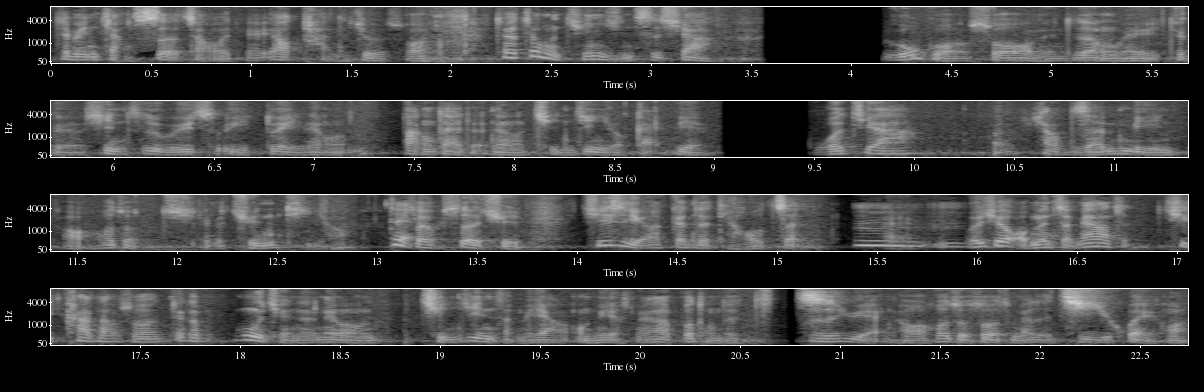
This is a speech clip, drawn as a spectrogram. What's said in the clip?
这边讲社造，我觉得要谈的就是说，在这种情形之下，如果说我们认为这个新自由主义对那种当代的那种情境有改变，国家。像人民啊，或者这个群体哈，这个社群其实也要跟着调整。嗯嗯，我觉得我们怎么样去看到说这个目前的那种情境怎么样？我们有什么样的不同的资源哈，或者说什么样的机会哈？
